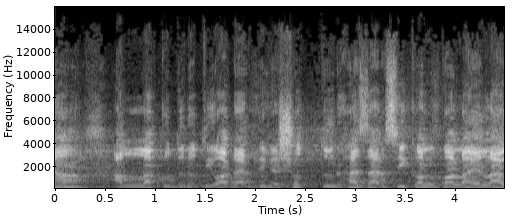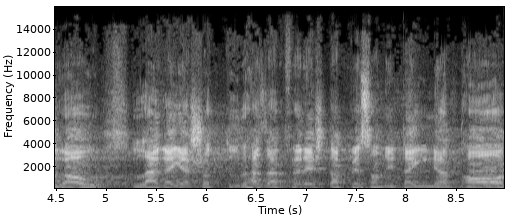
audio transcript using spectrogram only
না। আল্লাহ কুদরতি অর্ডার দিবে, সত্তর হাজার শিকল গলায় লাগাও। লাগাইয়া সত্তর হাজার ফেরেস্তা পেছনে টাইনা ধর।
